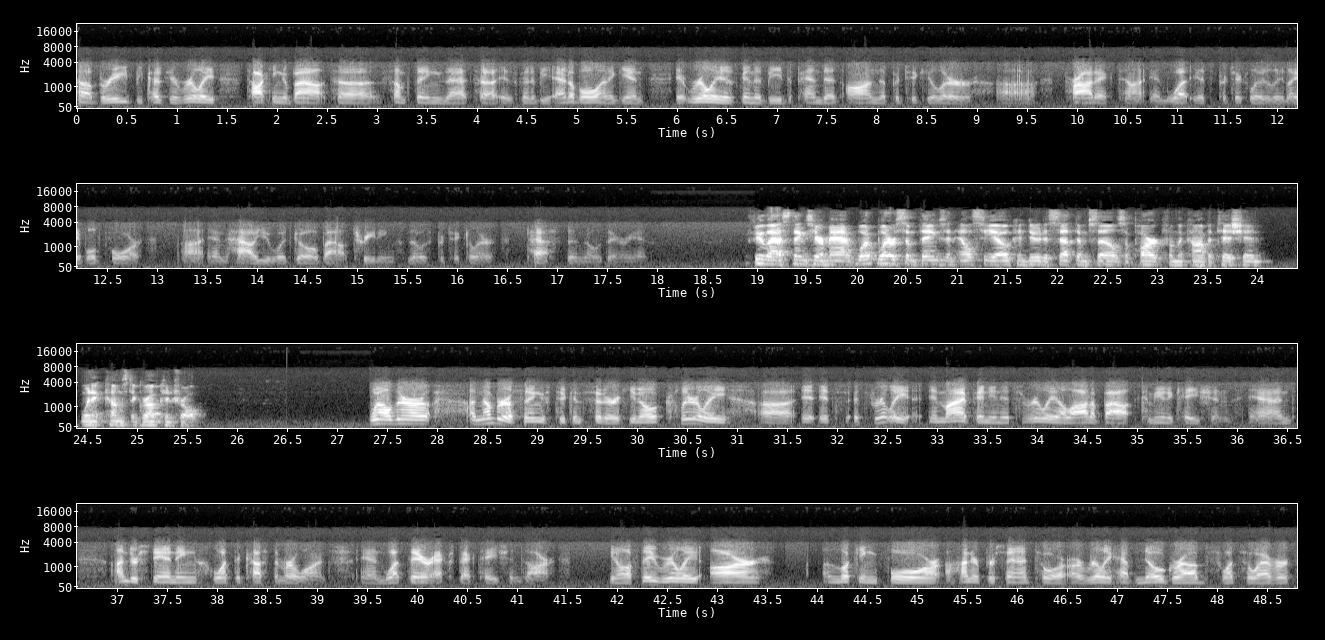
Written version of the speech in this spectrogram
uh, breed because you're really talking about uh, something that uh, is going to be edible, and again, it really is going to be dependent on the particular uh, product uh, and what it's particularly labeled for, uh, and how you would go about treating those particular pests in those areas. A few last things here, Matt. What what are some things an LCO can do to set themselves apart from the competition when it comes to grub control? Well, there are a number of things to consider. You know, clearly, uh, it, it's it's really, in my opinion, it's really a lot about communication and understanding what the customer wants and what their expectations are. You know, if they really are looking for 100% or, or really have no grubs whatsoever,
